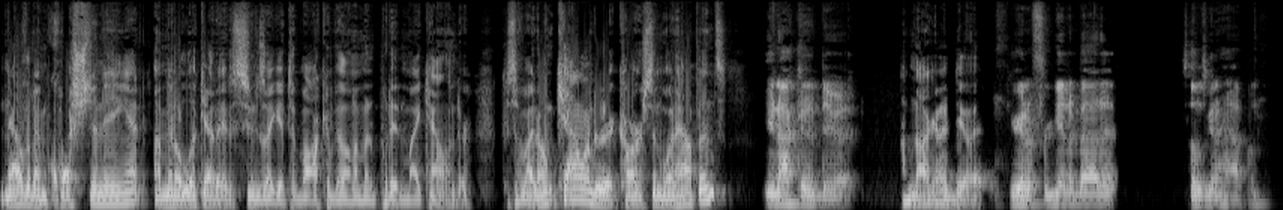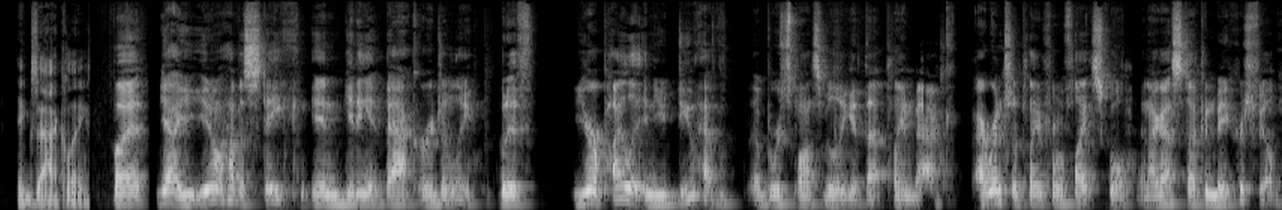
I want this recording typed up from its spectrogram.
Now that I'm questioning it, I'm going to look at it as soon as I get to Vacaville and I'm going to put it in my calendar. Because if I don't calendar it, Carson, what happens? You're not going to do it. I'm not going to do it. You're going to forget about it. Something's going to happen. Exactly. But yeah, you, you don't have a stake in getting it back urgently. But if you're a pilot and you do have a responsibility to get that plane back. I rented a plane from a flight school and I got stuck in Bakersfield.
